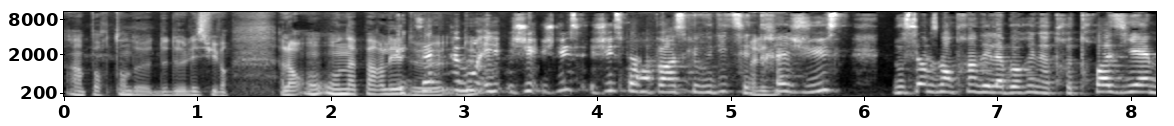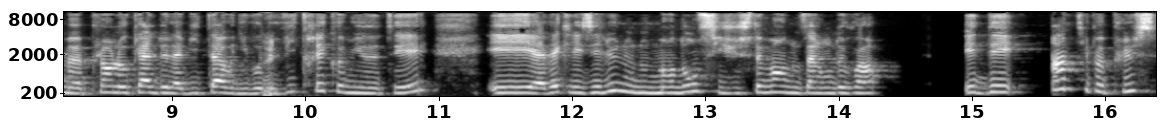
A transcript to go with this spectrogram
important de, de, de, les suivre. Alors on, on a parlé Exactement. de... Exactement. Juste, juste, par rapport à ce que vous dites, c'est très juste. Nous sommes en train d'élaborer notre troisième plan local de l'habitat au niveau de Vitré Communauté et avec les nous nous demandons si justement nous allons devoir aider un petit peu plus.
